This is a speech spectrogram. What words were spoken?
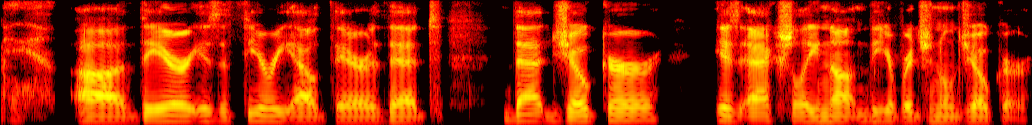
uh, there is a theory out there that that Joker is actually not the original Joker,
